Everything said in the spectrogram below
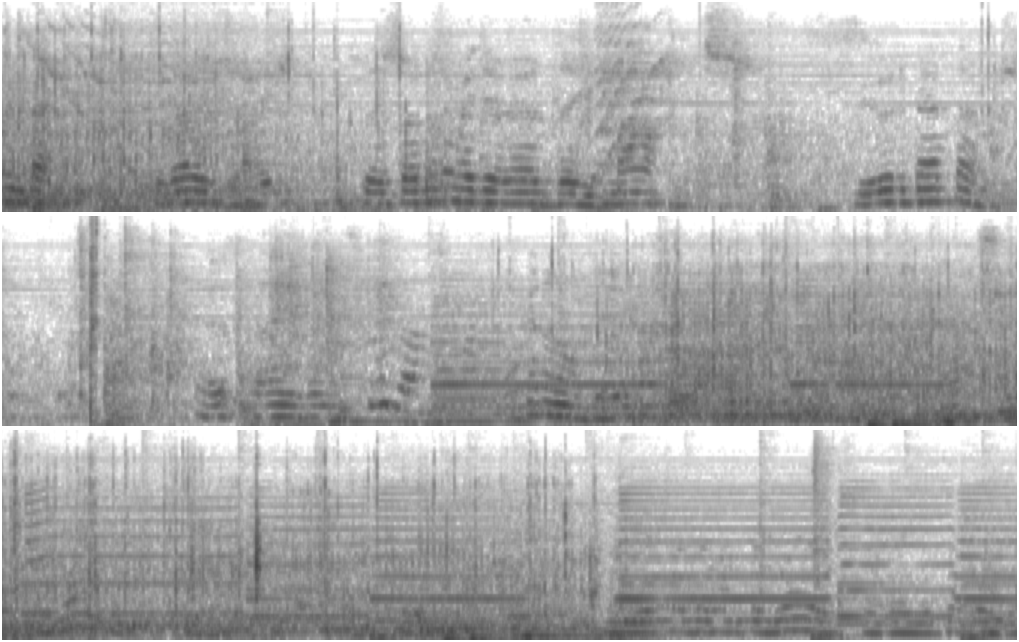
Going back to those days, there's, I don't know whether you heard the markets. You heard about those? Uh, they, um, I've got an idea. And you have to go on the road, so they- you've got to-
